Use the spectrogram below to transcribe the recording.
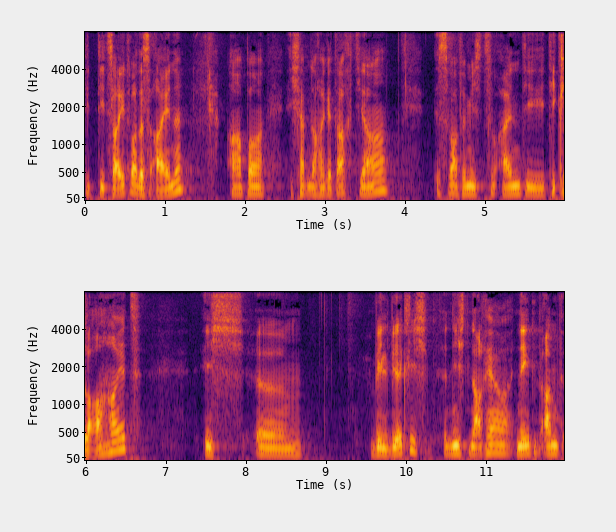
Die, die, Zeit war das eine, aber ich habe nachher gedacht, ja, es war für mich zum einen die, die Klarheit, ich äh, will wirklich nicht nachher Nebenamt,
